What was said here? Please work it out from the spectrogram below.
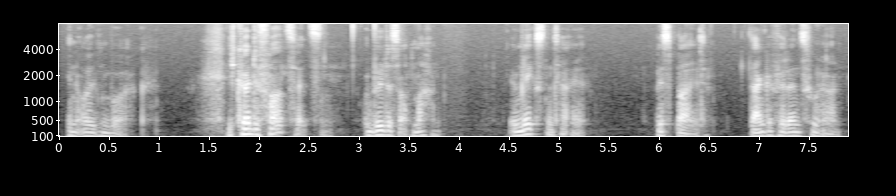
in Oldenburg. Ich könnte fortsetzen und will das auch machen. Im nächsten Teil. Bis bald. Danke für dein Zuhören.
